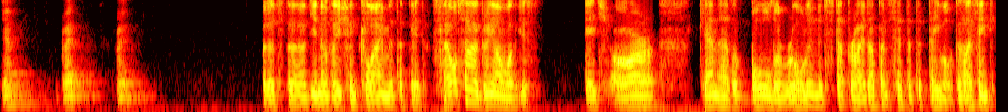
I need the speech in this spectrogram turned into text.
Yeah, right, right. But that's the, the innovation climate a bit. I also agree on what you HR can have a bolder role in it, step right up and sit at the table. Because I think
